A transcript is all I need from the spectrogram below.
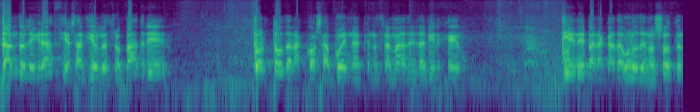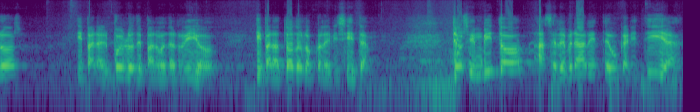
dándole gracias a Dios nuestro Padre por todas las cosas buenas que nuestra Madre la Virgen tiene para cada uno de nosotros y para el pueblo de Palma del Río y para todos los que le visitan. Yo os invito a celebrar esta Eucaristía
